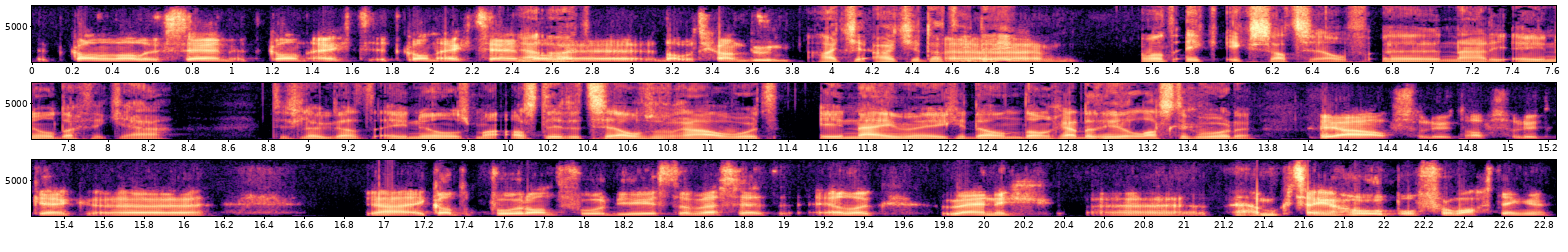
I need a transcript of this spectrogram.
Het kan wel eens zijn. Het kan echt, het kan echt zijn ja, dat, had, wij, dat we het gaan doen. Had je, had je dat idee? Want ik, ik zat zelf na die 1-0, dacht ik, ja, het is leuk dat het 1-0 is, maar als dit hetzelfde verhaal wordt in Nijmegen, dan, dan gaat het heel lastig worden. Ja, absoluut, absoluut. Kijk, uh, ja, ik had op voorhand voor die eerste wedstrijd eigenlijk weinig, ja, moet ik zeggen, hoop of verwachtingen.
